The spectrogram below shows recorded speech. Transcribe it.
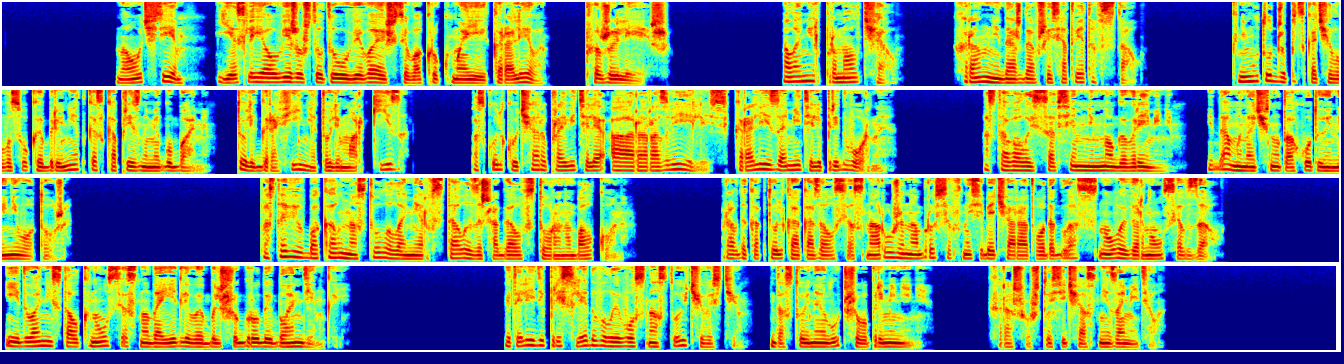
Но учти, если я увижу, что ты увиваешься вокруг моей королевы, пожалеешь». Аламир промолчал. Хран, не дождавшись ответа, встал. К нему тут же подскочила высокая брюнетка с капризными губами, то ли графиня, то ли маркиза. Поскольку чары правителя Аара развеялись, короли заметили придворные. Оставалось совсем немного времени, и дамы начнут охоту и на него тоже. Поставив бокал на стол, Аламер встал и зашагал в сторону балкона. Правда, как только оказался снаружи, набросив на себя чара отвода глаз, снова вернулся в зал. И едва не столкнулся с надоедливой большегрудой блондинкой. Эта леди преследовала его с настойчивостью, достойной лучшего применения. Хорошо, что сейчас не заметила.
